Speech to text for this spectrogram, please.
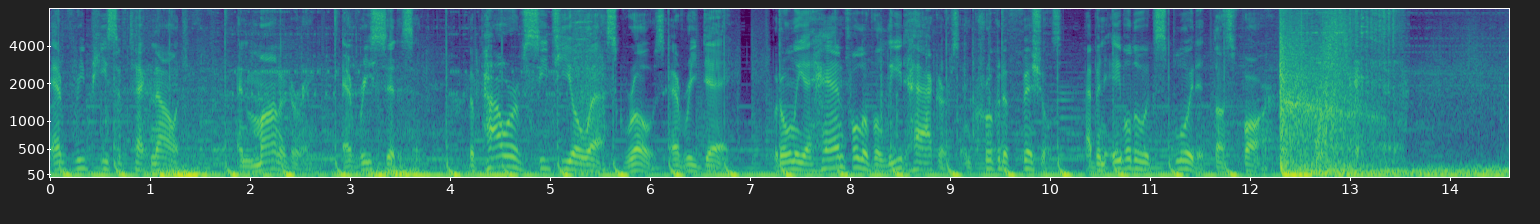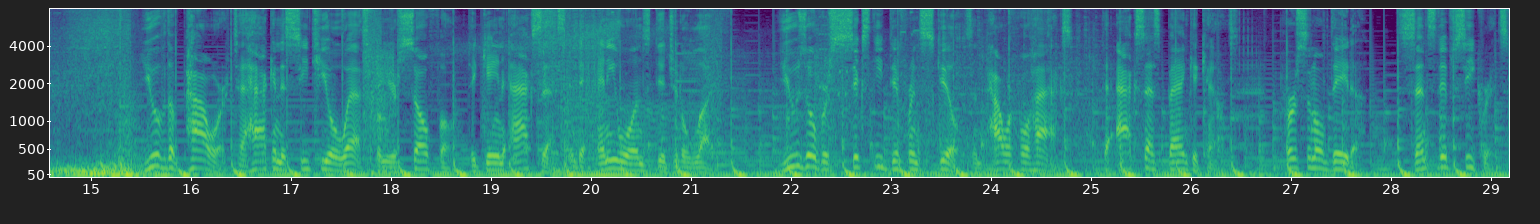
every piece of technology and monitoring every citizen. The power of CTOS grows every day, but only a handful of elite hackers and crooked officials have been able to exploit it thus far. You have the power to hack into CTOS from your cell phone to gain access into anyone's digital life. Use over 60 different skills and powerful hacks to access bank accounts, personal data, sensitive secrets,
